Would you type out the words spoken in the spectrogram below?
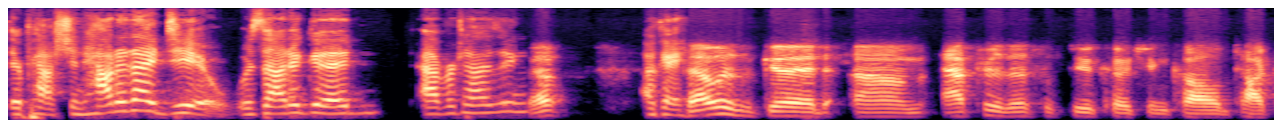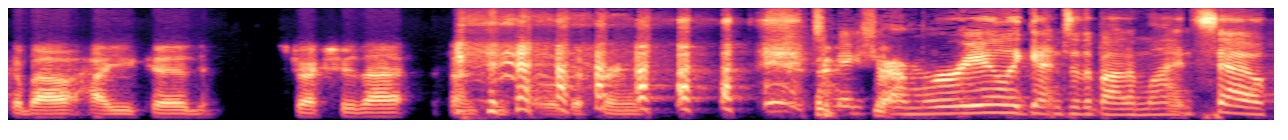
their passion. How did I do? Was that a good advertising? Yep. Okay. That was good. Um, after this, let's do a coaching call, talk about how you could structure that sentence a little different. to make sure I'm really getting to the bottom line. So,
